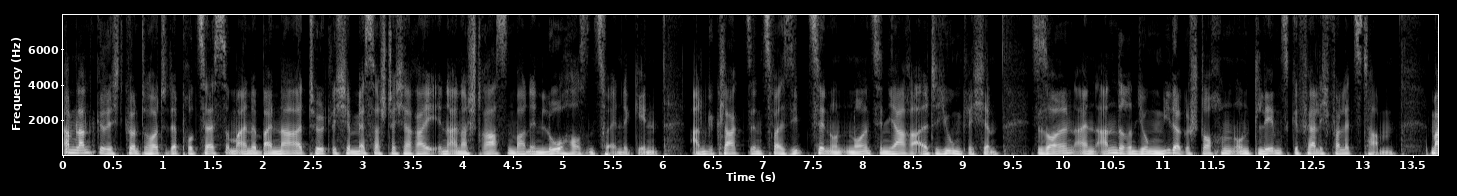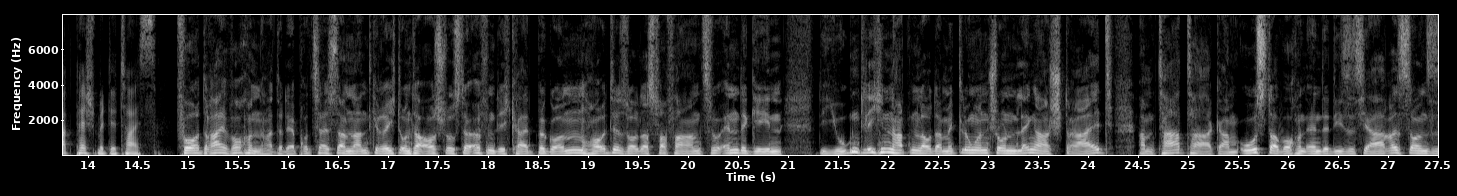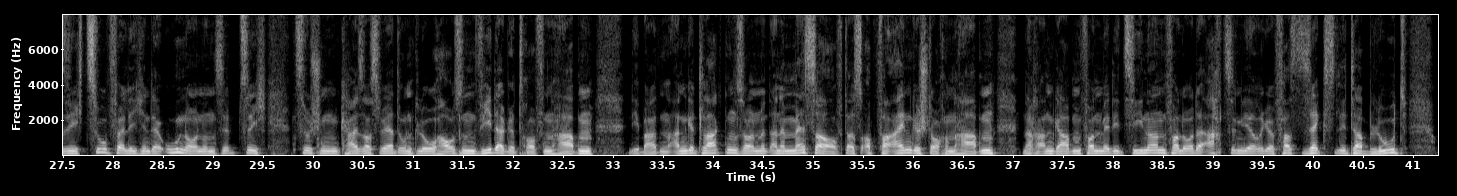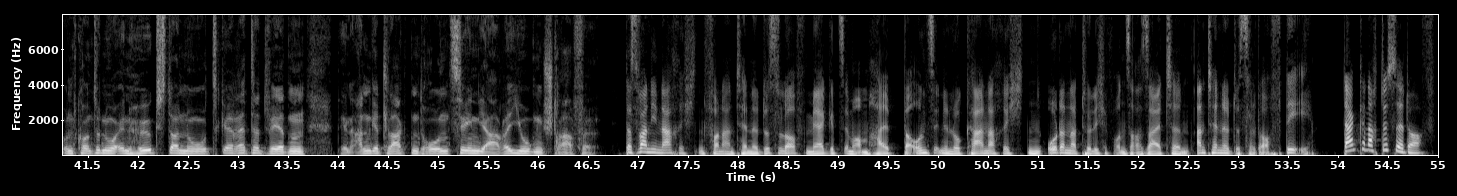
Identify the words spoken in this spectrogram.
Am Landgericht könnte heute der Prozess um eine beinahe tödliche Messerstecherei in einer Straßenbahn in Lohausen zu Ende gehen. Angeklagt sind zwei 17 und 19 Jahre alte Jugendliche. Sie sollen einen anderen Jungen niedergestochen und lebensgefährlich verletzt haben. Marc Pesch mit Details. Vor drei Wochen hatte der Prozess am Landgericht unter Ausschluss der Öffentlichkeit begonnen. Heute soll das Verfahren zu Ende gehen. Die Jugendlichen hatten laut Ermittlungen schon länger Streit. Am Tattag am Osterwochenende dieses Jahres sollen sie sich zufällig in der U79 zwischen Kaiserswerth und Lohausen wieder getroffen haben. Die beiden Angeklagten sollen mit einem Messer auf das Opfer eingestochen haben. Nach Angaben von Medizinern verlor der 18-Jährige fast sechs Liter Blut und konnte nur in höchster Not gerettet werden. Den Angeklagten Verurteilten drohen zehn Jahre Jugendstrafe. Das waren die Nachrichten von Antenne Düsseldorf. Mehr gibt's immer um halb bei uns in den Lokalnachrichten oder natürlich auf unserer Seite antennedüsseldorf.de. Danke nach Düsseldorf.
